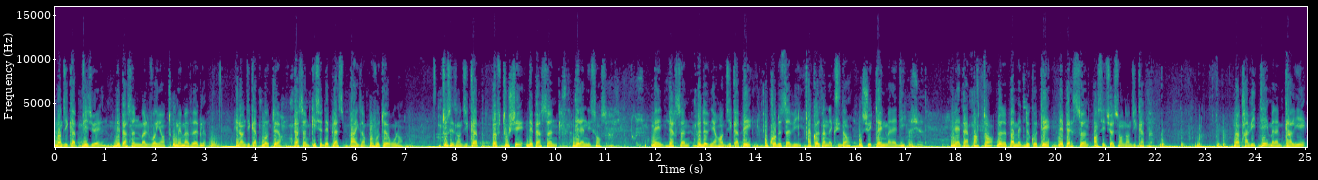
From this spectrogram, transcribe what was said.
L'handicap visuel, des personnes malvoyantes ou même aveugles. Et l'handicap moteur, personnes qui se déplacent par exemple en fauteuil roulant. Tous ces handicaps peuvent toucher des personnes dès la naissance. Mais une personne peut devenir handicapée au cours de sa vie à cause d'un accident ou suite à une maladie. Il est important de ne pas mettre de côté les personnes en situation de handicap. Notre invitée, Madame Carlier,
